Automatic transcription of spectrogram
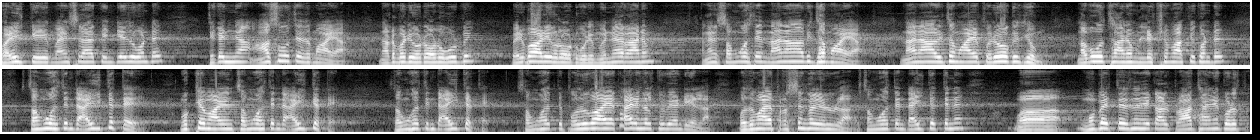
പഠിക്കുകയും മനസ്സിലാക്കുകയും ചെയ്തുകൊണ്ട് തികഞ്ഞ ആസൂത്രിതമായ നടപടിയോടുകൂടി പരിപാടികളോടുകൂടി മുന്നേറാനും അങ്ങനെ സമൂഹത്തിൽ നാനാവിധമായ നാനാവിധമായ പുരോഗതിയും നവോത്ഥാനവും ലക്ഷ്യമാക്കിക്കൊണ്ട് സമൂഹത്തിന്റെ ഐക്യത്തെ മുഖ്യമായും സമൂഹത്തിന്റെ ഐക്യത്തെ സമൂഹത്തിന്റെ ഐക്യത്തെ സമൂഹത്തിൽ പൊതുവായ കാര്യങ്ങൾക്ക് വേണ്ടിയുള്ള പൊതുവായ പ്രശ്നങ്ങളിലുള്ള സമൂഹത്തിന്റെ ഐക്യത്തിന് മുമ്പത്തേതിനേക്കാൾ പ്രാധാന്യം കൊടുത്ത്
